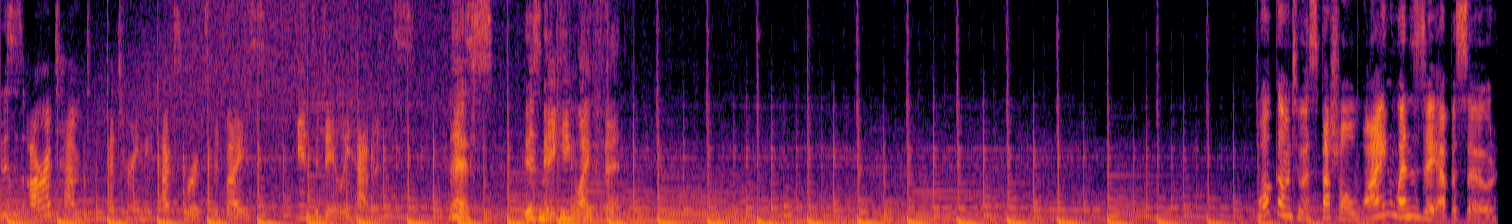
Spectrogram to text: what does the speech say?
This is our attempt at turning the experts' advice into daily habits. This, is making life fit. Welcome to a special Wine Wednesday episode,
